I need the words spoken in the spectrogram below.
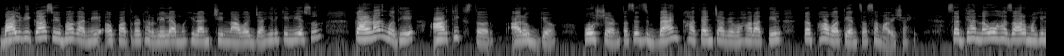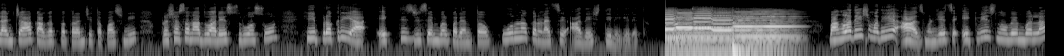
बाल विकास विभागाने अपात्र ठरलेल्या महिलांची नावं जाहीर केली असून कारणांमध्ये आर्थिक स्तर आरोग्य पोषण तसेच बँक खात्यांच्या व्यवहारातील तफावत यांचा समावेश आहे. सध्या नऊ हजार महिलांच्या कागदपत्रांची तपासणी प्रशासनाद्वारे सुरू असून ही प्रक्रिया एकतीस डिसेंबर पर्यंत पूर्ण करण्याचे आदेश दिले गेलेत. बांगलादेशमध्ये आज म्हणजेच एकवीस नोव्हेंबरला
